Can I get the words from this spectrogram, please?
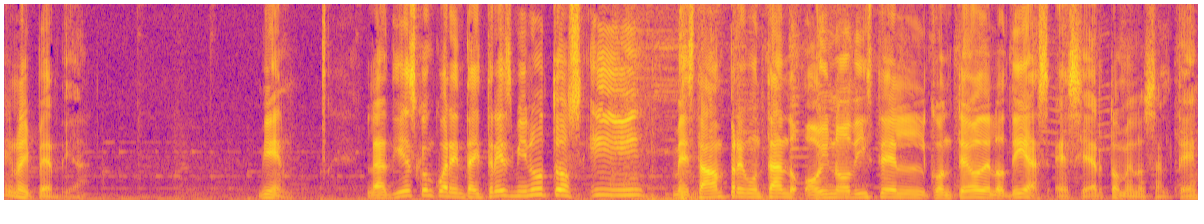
Y no hay pérdida. Bien, las 10 con 43 minutos y me estaban preguntando, hoy no diste el conteo de los días. Es cierto, me lo salté.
